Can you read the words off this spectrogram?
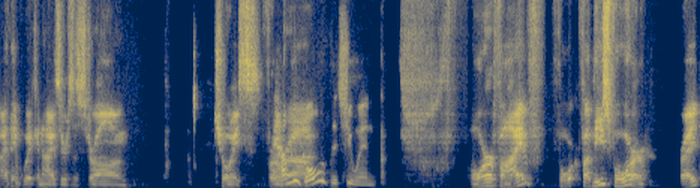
I think Wickenheiser is a strong choice for how many uh, goals did she win? four or five, four, at least four, right?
